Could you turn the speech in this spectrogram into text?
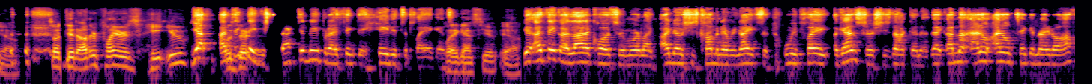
Yeah. so did other players hate you? Yep, I Was think there- they respected me, but I think they hated to play against Play me. against you? Yeah. Yeah, I think a lot of quotes are more like, "I know she's coming every night, so when we play against her, she's not gonna like." I'm not. I don't. I don't take a night off,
